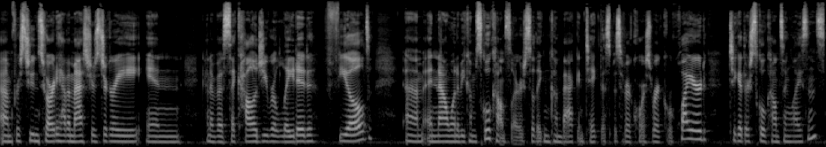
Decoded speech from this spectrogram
um, for students who already have a master's degree in kind of a psychology related field um, and now want to become school counselors so they can come back and take the specific coursework required to get their school counseling license.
